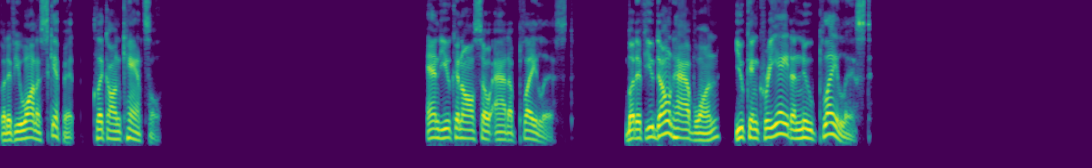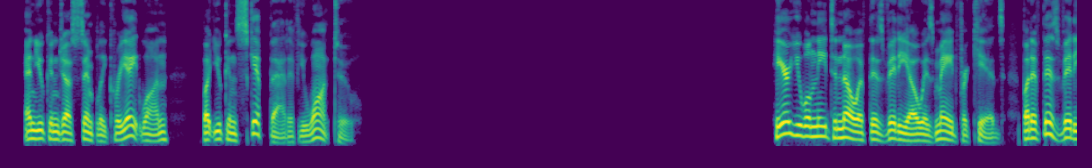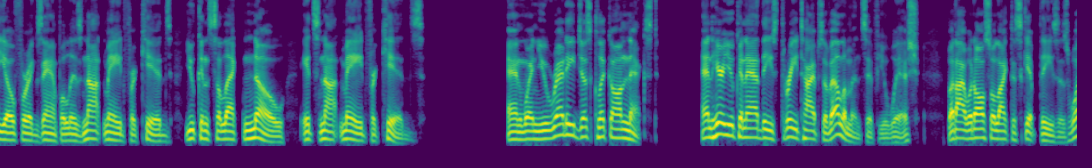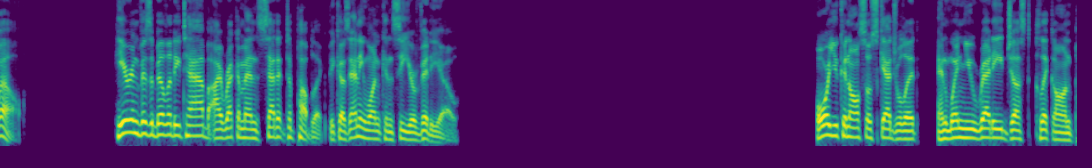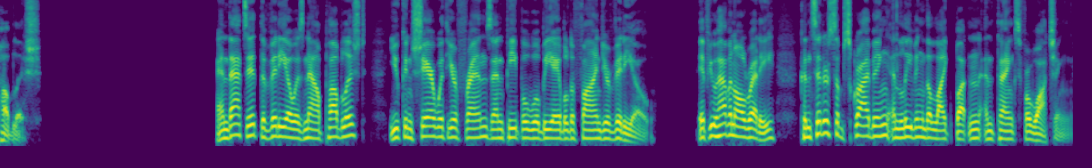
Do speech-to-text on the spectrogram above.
But if you want to skip it, click on Cancel. And you can also add a playlist. But if you don't have one, you can create a new playlist. And you can just simply create one, but you can skip that if you want to. Here you will need to know if this video is made for kids, but if this video, for example, is not made for kids, you can select No, it's not made for kids. And when you're ready, just click on Next. And here you can add these three types of elements if you wish, but I would also like to skip these as well. Here in Visibility tab, I recommend set it to public because anyone can see your video. Or you can also schedule it, and when you're ready, just click on Publish. And that's it, the video is now published. You can share with your friends and people will be able to find your video. If you haven't already, consider subscribing and leaving the like button, and thanks for watching.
